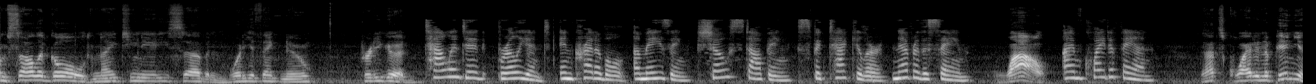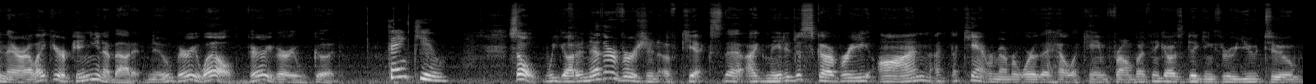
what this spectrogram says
From Solid Gold, 1987. What do you think, New? Pretty good. Talented, brilliant, incredible, amazing, show stopping, spectacular, never the same. Wow, I'm quite a fan. that's quite an opinion there. I like your opinion about it, New. Very well. Very, very good. Thank you. So we got another version of Kicks that I made a discovery on. I, I can't remember where the hell it came from, but I think I was digging through YouTube.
